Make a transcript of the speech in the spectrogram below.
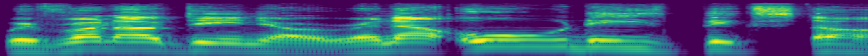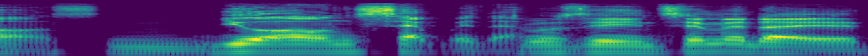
with Ronaldinho, Ronaldo, all these big stars. Mm. You are on set with them. Was he intimidated?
